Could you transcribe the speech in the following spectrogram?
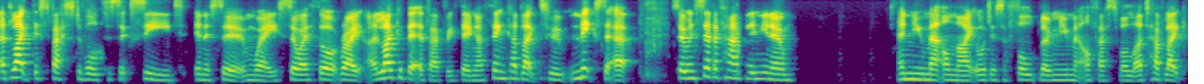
I'd like this festival to succeed in a certain way. So I thought, right, I like a bit of everything. I think I'd like to mix it up. So instead of having, you know, a nu metal night or just a full blown nu metal festival. I'd have like,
